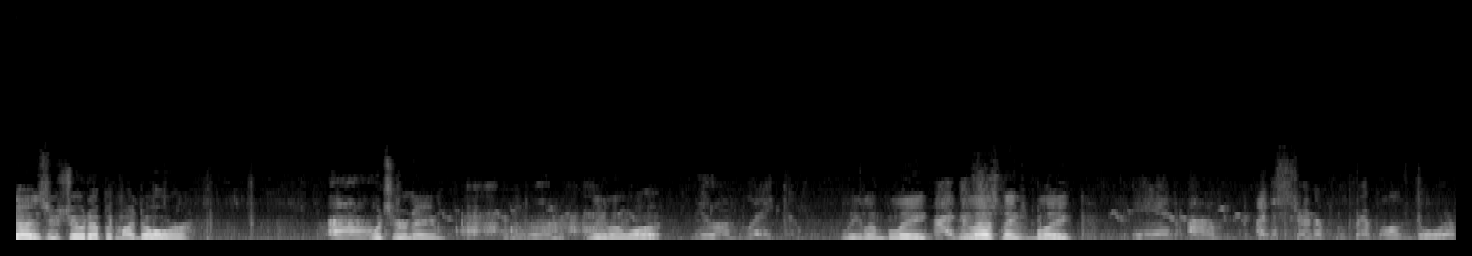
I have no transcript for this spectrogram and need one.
guys, who showed up at my door? Um, What's your name? Leland, Leland what? Leland Blake. Leland Blake. Your last name's Blake. And, um, I just showed up from Grandpa's door.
